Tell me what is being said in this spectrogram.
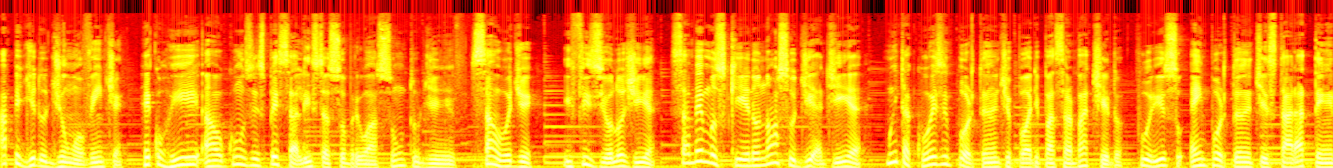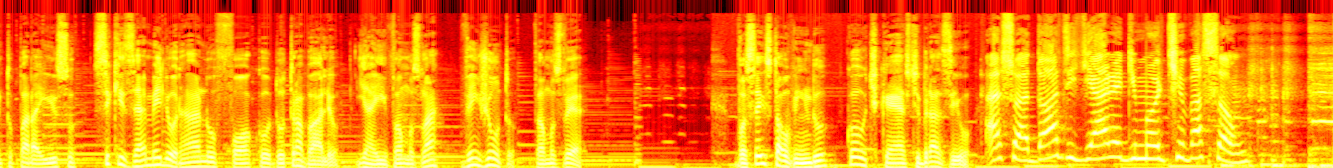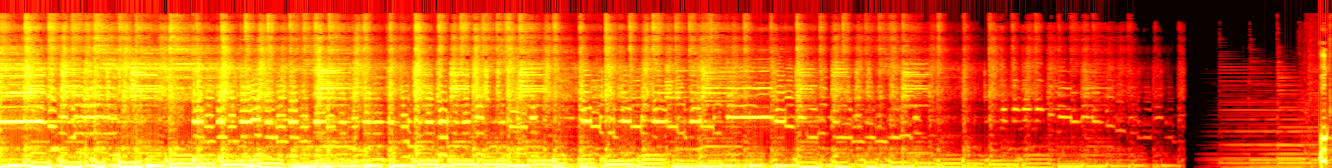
A pedido de um ouvinte, recorri a alguns especialistas sobre o assunto de saúde e fisiologia. Sabemos que no nosso dia a dia muita coisa importante pode passar batido, por isso é importante estar atento para isso se quiser melhorar no foco do trabalho. E aí, vamos lá? Vem junto, vamos ver. Você está ouvindo Coachcast Brasil a sua dose diária de motivação.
